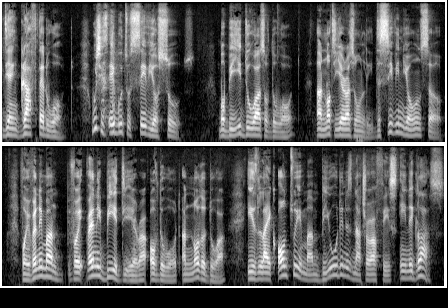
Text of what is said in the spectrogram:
the engrafted word, which is able to save your souls. But be ye doers of the word, and not hearers only, deceiving your own self. For if any man, for if any be a hearer of the word another doer, is like unto a man building his natural face in a glass.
